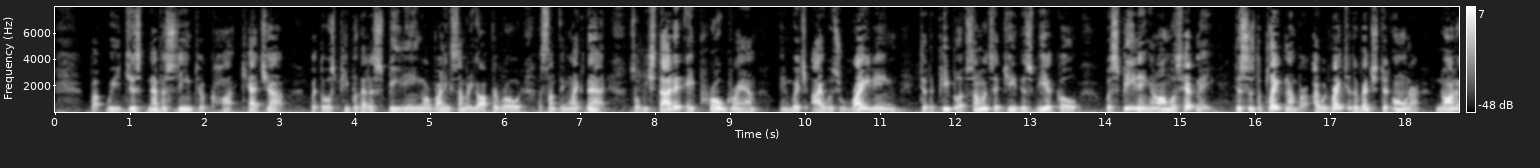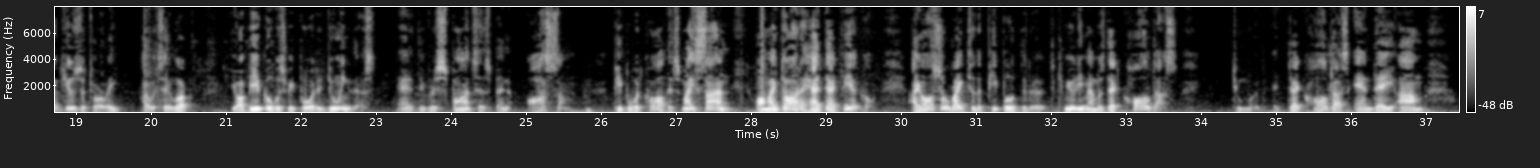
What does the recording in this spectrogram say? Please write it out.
but we just never seem to ca- catch up with those people that are speeding or running somebody off the road or something like that. So we started a program in which I was writing to the people. If someone said, "Gee, this vehicle was speeding and almost hit me," this is the plate number. I would write to the registered owner, non-accusatory. I would say, "Look, your vehicle was reported doing this." And the response has been awesome. People would call, it's my son or my daughter had that vehicle. I also write to the people, to the to community members that called us, to, that called us, and they, um,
